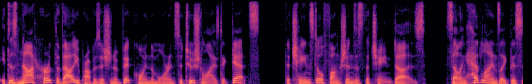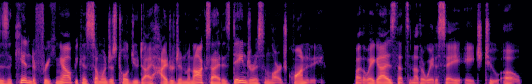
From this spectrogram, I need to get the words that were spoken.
It does not hurt the value proposition of Bitcoin the more institutionalized it gets. The chain still functions as the chain does. Selling headlines like this is akin to freaking out because someone just told you dihydrogen monoxide is dangerous in large quantity. By the way, guys, that's another way to say H2O.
